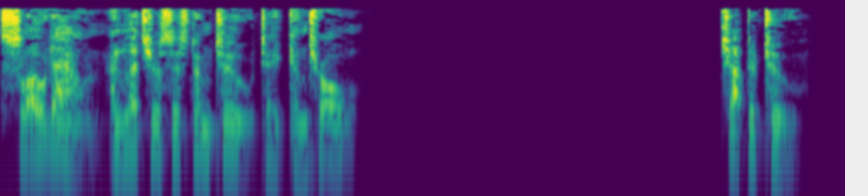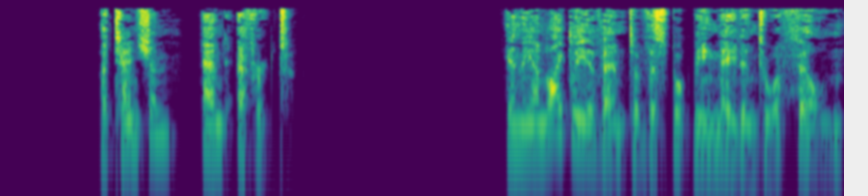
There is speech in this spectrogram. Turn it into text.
Slow down and let your System 2 take control. Chapter 2 Attention and Effort. In the unlikely event of this book being made into a film,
